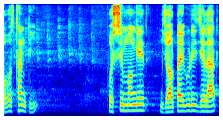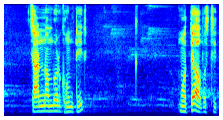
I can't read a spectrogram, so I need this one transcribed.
অবস্থানটি পশ্চিমবঙ্গের জলপাইগুড়ি জেলার চার নম্বর ঘুমটির মধ্যে অবস্থিত।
